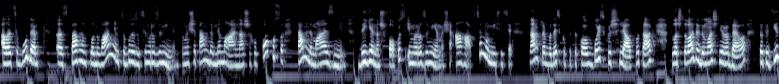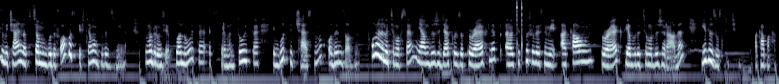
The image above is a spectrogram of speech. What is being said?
але це буде е, з певним плануванням, це буде з цим розумінням, тому що там, де немає нашого фокусу, там немає змін, де є наш фокус, і ми розуміємо, що ага, в цьому місяці нам треба десь купити ковбойську шляпу, так влаштувати домашнє родео. То тоді, звичайно, в цьому буде фокус і в цьому будуть зміни. Тому, друзі, плануйте, експериментуйте і будьте чесними один з одним. У мене на цьому все. Я вам дуже дякую за перегляд. Е, Підписуйтесь на мій аккаунт проект. Я буду цьому дуже рада. І до зустрічі. Пока-пока.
